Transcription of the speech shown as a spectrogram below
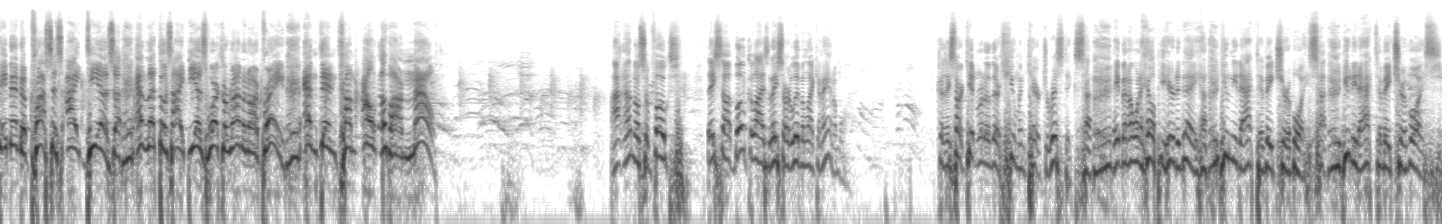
amen, to process ideas and let those ideas work around in our brain and then come out of our mouth. I, I know some folks, they stop vocalizing, they start living like an animal because they start getting rid of their human characteristics. Uh, amen. I want to help you here today. Uh, you need to activate your voice. Uh, you need to activate your voice.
